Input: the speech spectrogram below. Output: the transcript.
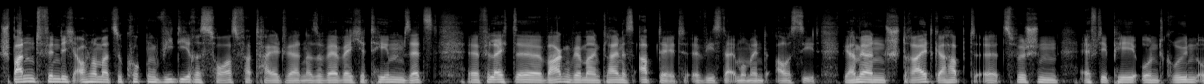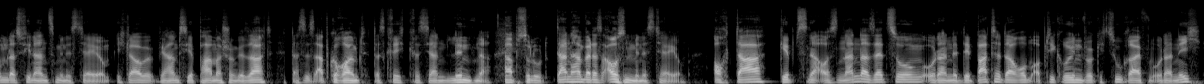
Spannend finde ich auch nochmal zu gucken, wie die Ressorts verteilt werden. Also wer welche Themen setzt. Äh, vielleicht äh, wagen wir mal ein kleines Update, äh, wie es da im Moment aussieht. Wir haben ja einen Streit gehabt äh, zwischen FDP und Grünen um das Finanzministerium. Ich glaube, wir haben es hier ein paar Mal schon gesagt. Das ist abgeräumt. Das kriegt Christian Lindner. Absolut. Dann haben wir das Außenministerium. Auch da gibt es eine Auseinandersetzung oder eine Debatte darum, ob die Grünen wirklich zugreifen oder nicht.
